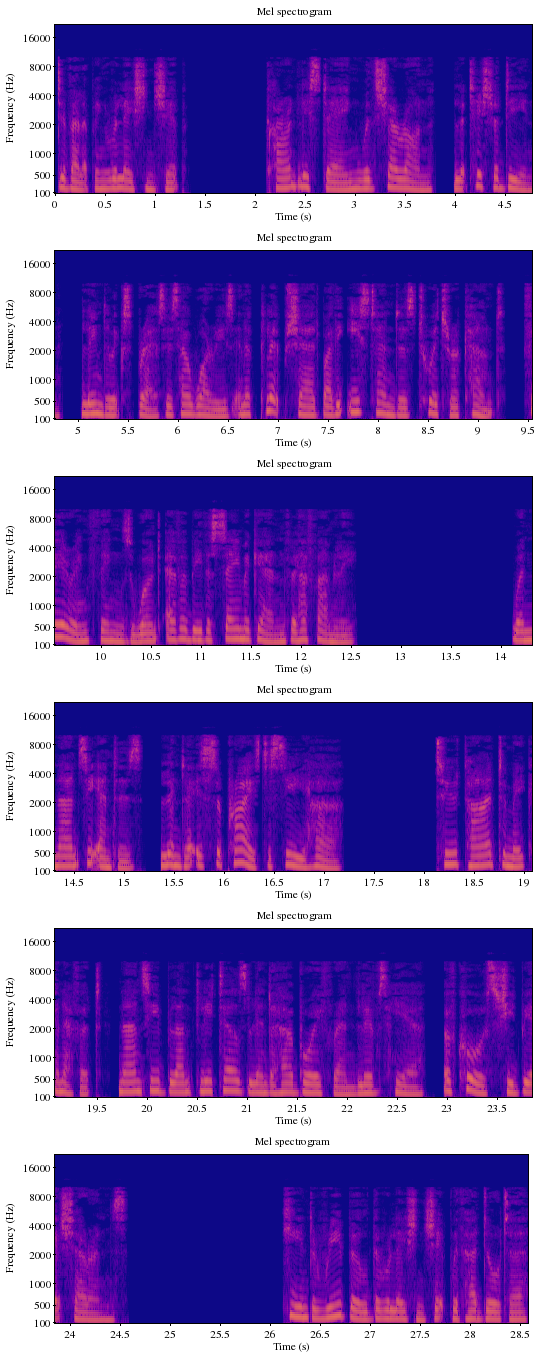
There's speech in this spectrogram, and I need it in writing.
developing relationship. Currently staying with Sharon, Letitia Dean, Linda expresses her worries in a clip shared by the EastEnders Twitter account, fearing things won't ever be the same again for her family. When Nancy enters, Linda is surprised to see her. Too tired to make an effort, Nancy bluntly tells Linda her boyfriend lives here, of course she'd be at Sharon's. Keen to rebuild the relationship with her daughter,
